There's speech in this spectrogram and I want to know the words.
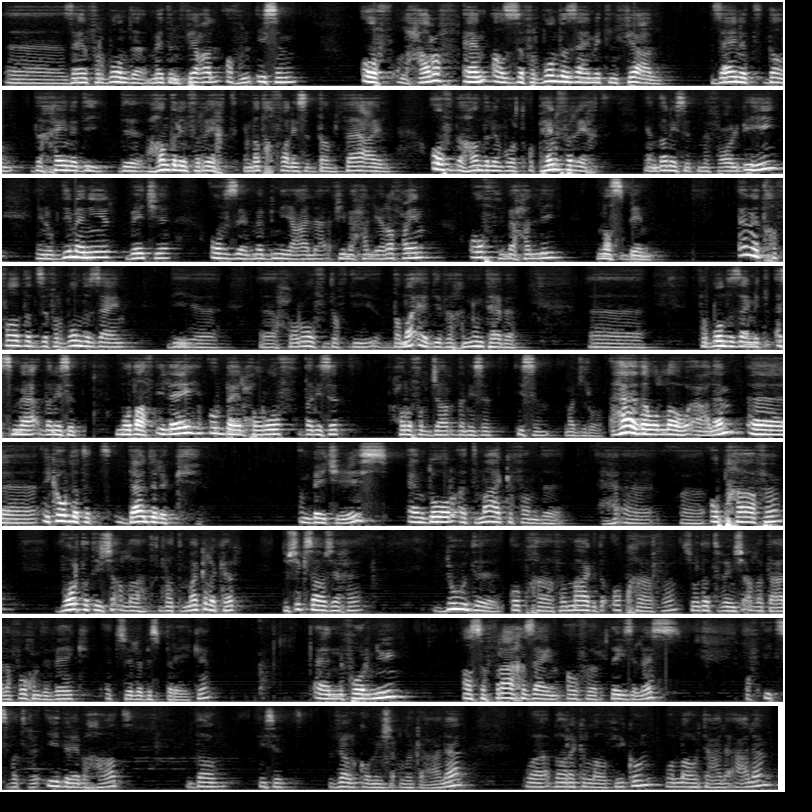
uh, zijn verbonden met een fi'al of een ism of een harf. En als ze verbonden zijn met een fi'al, zijn het dan degene die de handeling verricht. In dat geval is het dan fa'il. Of de handeling wordt op hen verricht. En dan is het maf'ul bihi. En op die manier weet je of ze mabni ala fi mahalli raf'in of fi mahalli nasbin. In het geval dat ze verbonden zijn, die uh, of die dama'ir die we genoemd hebben, eh, verbonden zijn met asma, dan is het modaf ilay. Of bij al horof, dan is het horof al-jar, dan is het ism majroor. Hada wallahu a'lam. Ik hoop dat het duidelijk een beetje is. En door het maken van de opgave wordt het inshallah wat makkelijker. Dus ik zou zeggen, doe de opgave, maak de opgave, zodat we inshallah ta'ala volgende week het zullen bespreken. En voor nu, als er vragen zijn over deze les, of iets wat we eerder hebben gehad, dan is het welkom inshallah ta'ala. وبارك الله فيكم والله تعالى أعلم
